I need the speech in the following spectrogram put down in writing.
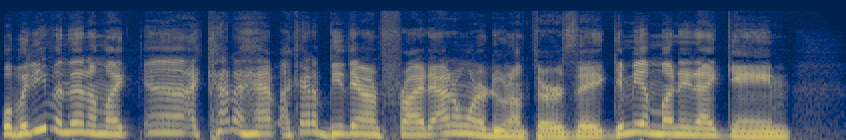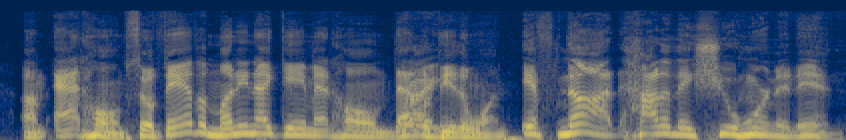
Well, but even then, I'm like, eh, I kind of have. I got to be there on Friday. I don't want to do it on Thursday. Give me a Monday night game um, at home. So if they have a Monday night game at home, that Right. would be the one. If not, how do they shoehorn it in?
